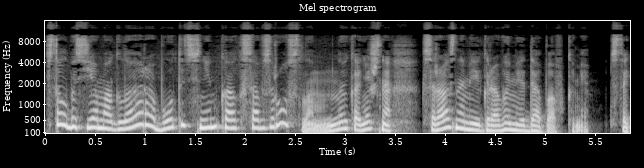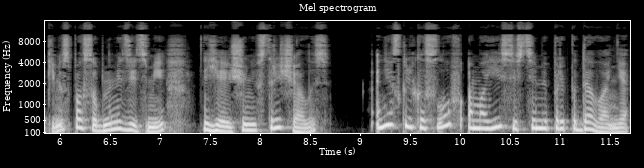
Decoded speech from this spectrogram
Стало быть, я могла работать с ним как со взрослым, ну и, конечно, с разными игровыми добавками. С такими способными детьми я еще не встречалась. Несколько слов о моей системе преподавания.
